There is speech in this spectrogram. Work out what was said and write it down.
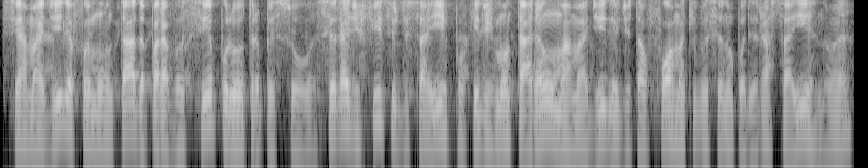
Se a armadilha foi montada para você por outra pessoa, será difícil de sair porque eles montarão uma armadilha de tal forma que você não poderá sair, não é?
